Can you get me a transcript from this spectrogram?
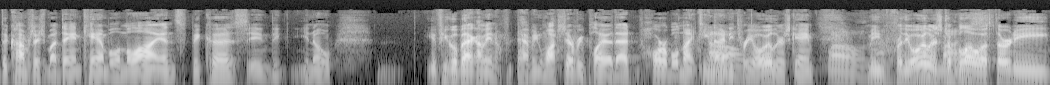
the conversation about Dan Campbell and the Lions because eh, you know if you go back, I mean, having watched every play of that horrible 1993 Oilers game, Oh, I mean, no. for the No, Oilers to blow a 30,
